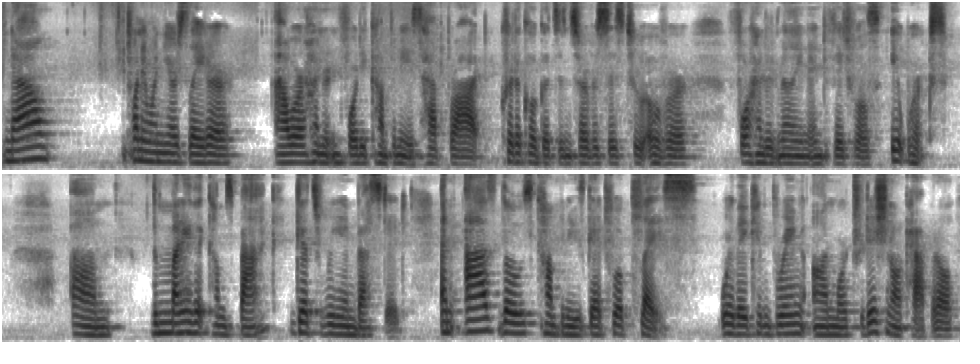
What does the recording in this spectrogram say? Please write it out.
Now, 21 years later, our 140 companies have brought critical goods and services to over 400 million individuals. It works. Um, the money that comes back gets reinvested. And as those companies get to a place where they can bring on more traditional capital,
